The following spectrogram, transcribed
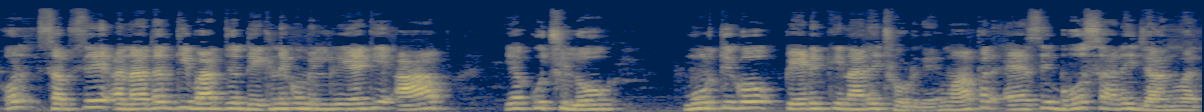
और सबसे अनादर की बात जो देखने को मिल रही है कि आप या कुछ लोग मूर्ति को पेड़ किनारे छोड़ गए, वहाँ पर ऐसे बहुत सारे जानवर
